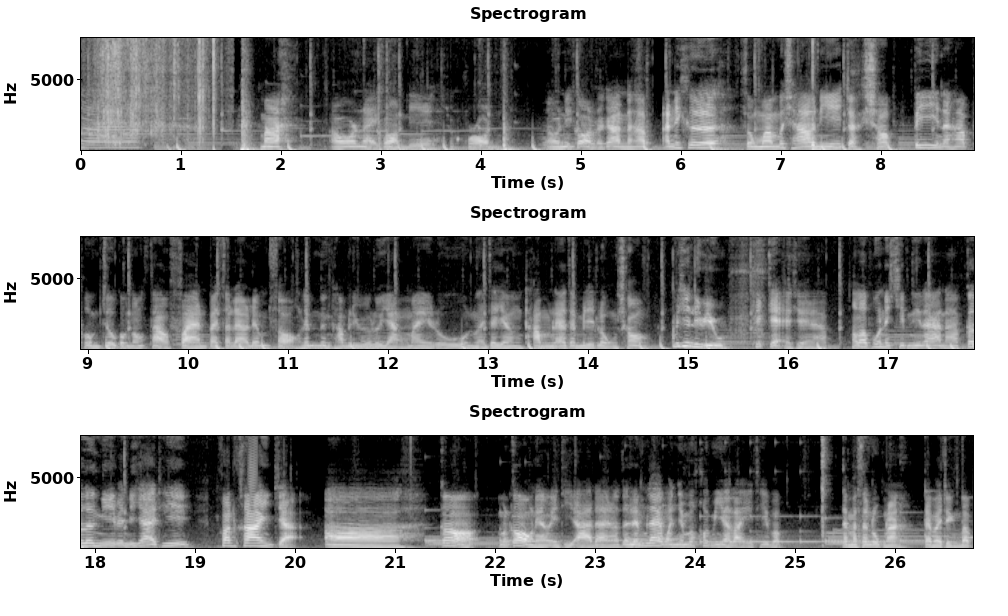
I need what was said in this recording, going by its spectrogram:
มา มา เอาอันไหนก่อนดีทุกคน เอาอันนี้ก่อนแล้วกันนะครับ อันนี้คือส่งมาเมื่อเช้านี้จากช้อปปีนะครับ ผมจูบกับน้องสาวแฟนไปซะแล้วเล่ม 2 เล่มหนึ่งทำรีวิวหรือยังไม่รู้เหมือนจะยังทำแล้วแต่ไม่ได้ลงช่อง ไม่ใช่รีวิวแค่แกะเฉยนะครับเรามาพูดในคลิปนี้แล้วนะครับ ก็เรื่องนี้เป็นนิยายที่ค่อนข้างจะอ่าก็มันก็ออกแนว NTR ได้นะแต่เล่มแรกมันยังไม่ค่อยมีอะไรที่แบบแต่มันสนุกนะ แต่หมายถึงแบบ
